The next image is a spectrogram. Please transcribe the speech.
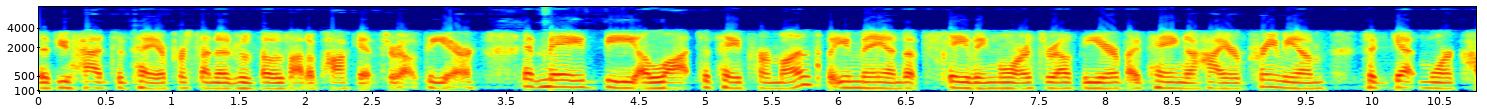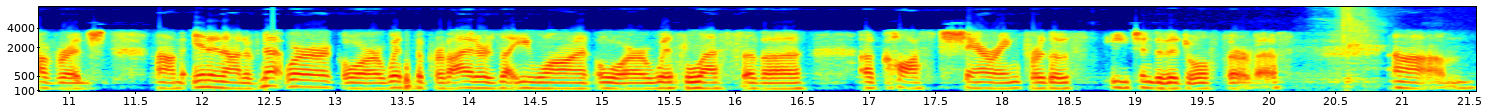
if you had to pay a percentage of those out of pocket throughout the year. It may be a lot to pay per month but you may end up saving more throughout the year by paying a higher premium to get more coverage um, in and out of network or with the providers that you want or with less of a a cost sharing for those each individual service. Um,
